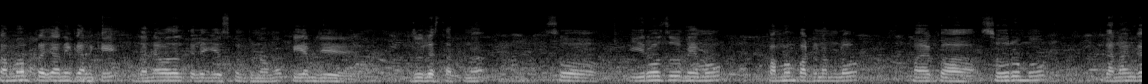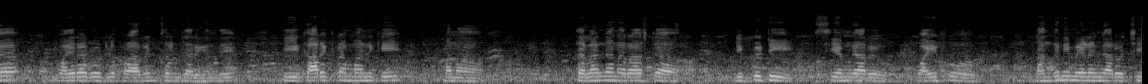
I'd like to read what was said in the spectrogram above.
ఖమ్మం ప్రజానికానికి ధన్యవాదాలు తెలియజేసుకుంటున్నాము పిఎంజే జూలెస్ తరఫున. సో ఈరోజు మేము ఖమ్మం పట్టణంలో మా యొక్క షోరూము ఘనంగా వైరా రోడ్లో ప్రారంభించడం జరిగింది. ఈ కార్యక్రమానికి మన తెలంగాణ రాష్ట్ర deputy CM garu wife Nandini madam garu వచ్చి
